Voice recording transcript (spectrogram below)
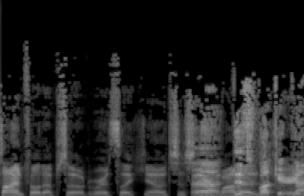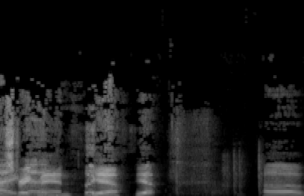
Seinfeld episode where it's like you know, it's just Bana this fucking Jerry guy straight again. man. yeah, yeah. Uh,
